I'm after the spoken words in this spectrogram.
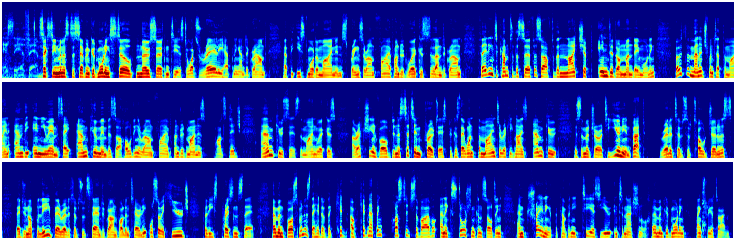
SAFM. 16 minutes to 7. Good morning. Still no certainty as to what's really happening underground at the East Modder mine in Springs. Around 500 workers still underground, failing to come to the surface after the night shift ended on Monday morning. Both the management at the mine and the NUM say AMCU members are holding around 500 miners hostage. AMCU says the mine workers are actually involved in a sit in protest because they want the mine to recognize AMCU as the majority union. But Relatives have told journalists they do not believe their relatives would stay underground voluntarily. Also, a huge police presence there. Herman Bosman is the head of the kid- of kidnapping, hostage survival, and extortion consulting and training at the company TSU International. Herman, good morning. Thanks for your time.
